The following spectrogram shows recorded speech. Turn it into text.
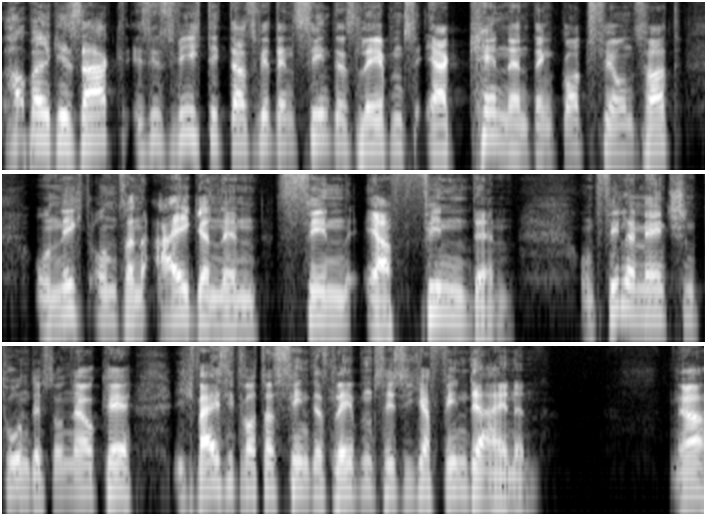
habe ich gesagt, es ist wichtig, dass wir den Sinn des Lebens erkennen, den Gott für uns hat und nicht unseren eigenen Sinn erfinden. Und viele Menschen tun das. Und okay, ich weiß nicht, was der Sinn des Lebens ist, ich erfinde einen. Ja,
